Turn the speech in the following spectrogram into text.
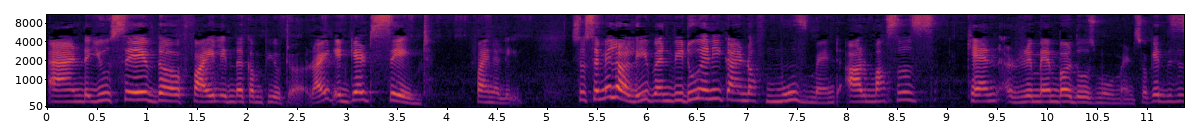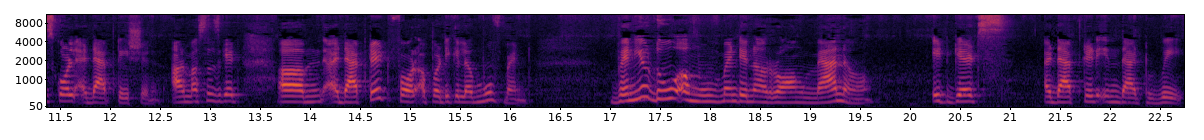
and you save the file in the computer right? It gets saved finally so, similarly, when we do any kind of movement, our muscles can remember those movements. Okay, this is called adaptation. Our muscles get um, adapted for a particular movement. When you do a movement in a wrong manner, it gets adapted in that way,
